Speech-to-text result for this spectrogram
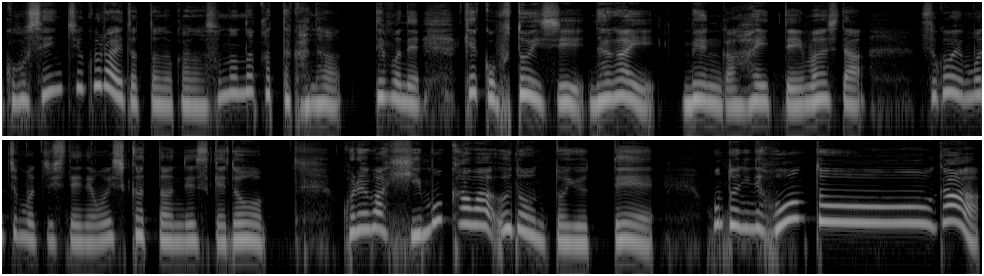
5センチぐらいだったのかな？そんななかったかな？でもね結構太いし長い麺が入っていました。すごいもちもちしてね美味しかったんですけどこれはひもかわうどんといって本当にね本当が、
